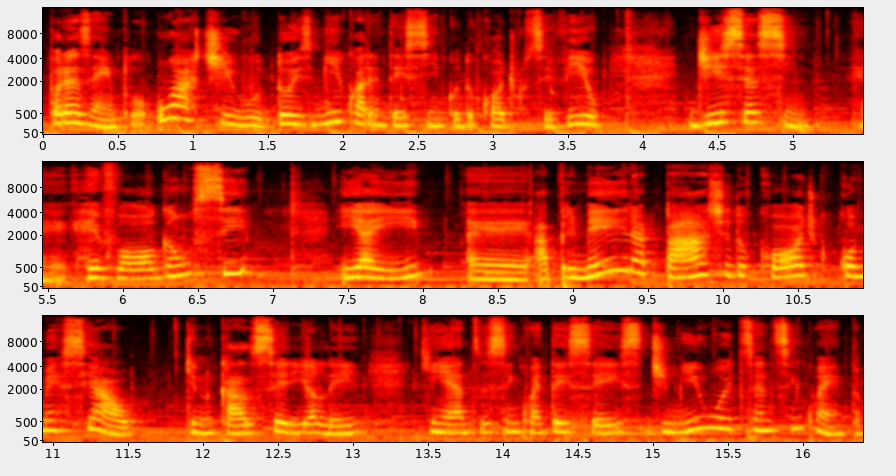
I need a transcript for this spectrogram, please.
Por exemplo, o artigo 2045 do Código Civil disse assim: é, revogam-se e aí é, a primeira parte do Código Comercial, que no caso seria a Lei 556 de 1850.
